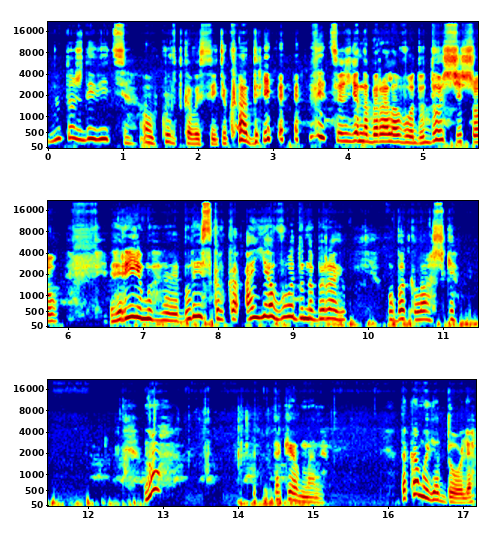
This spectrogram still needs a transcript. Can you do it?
Ну, тож дивіться. О, куртка висить у кадрі. Це ж я набирала воду, дощ ішов, грім, е, блискавка, а я воду набираю у баклажки. Ну, таке в мене. Така моя доля.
